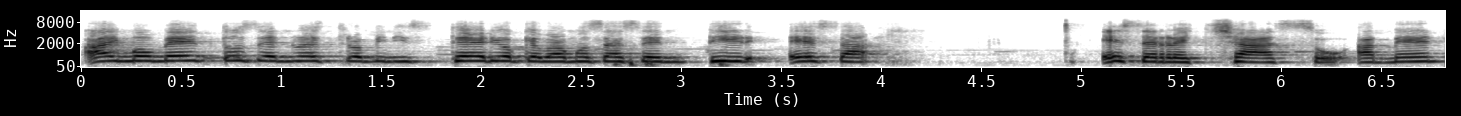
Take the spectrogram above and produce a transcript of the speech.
Hay momentos en nuestro ministerio que vamos a sentir esa ese rechazo. Amén.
